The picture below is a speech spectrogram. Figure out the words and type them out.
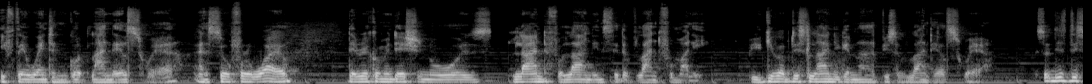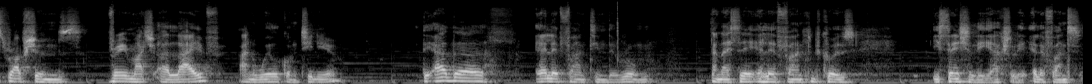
if they went and got land elsewhere. And so for a while, the recommendation was land for land instead of land for money. You give up this land, you get another piece of land elsewhere. So these disruptions very much alive and will continue. The other elephant in the room, and I say elephant because essentially, actually, elephants,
